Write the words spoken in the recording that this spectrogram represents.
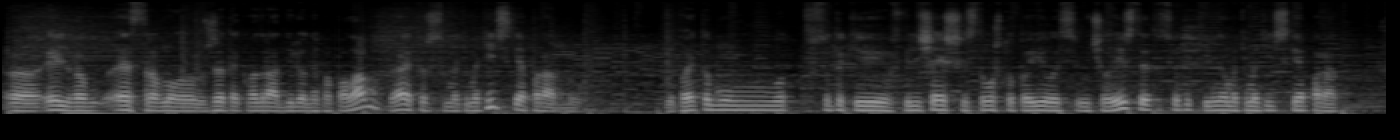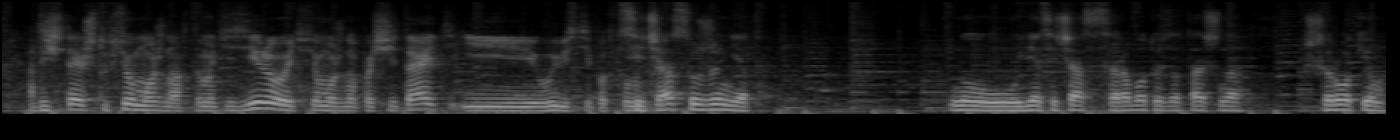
э, L равно, S равно GT квадрат, деленный пополам, да, это же математический аппарат был. И поэтому вот все-таки величайшее из того, что появилось у человечества, это все-таки именно математический аппарат. А ты считаешь, что все можно автоматизировать, все можно посчитать и вывести под функцию? Сейчас уже нет. Ну, я сейчас работаю достаточно широким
